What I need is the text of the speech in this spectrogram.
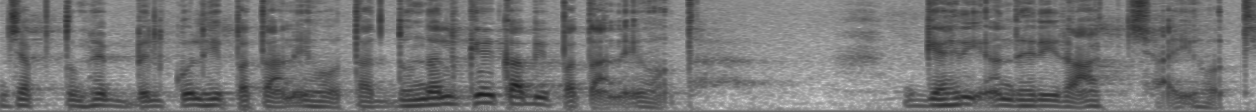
जब तुम्हें बिल्कुल ही पता नहीं होता धुंधलके का भी पता नहीं होता, गहरी अंधेरी रात छाई होती।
